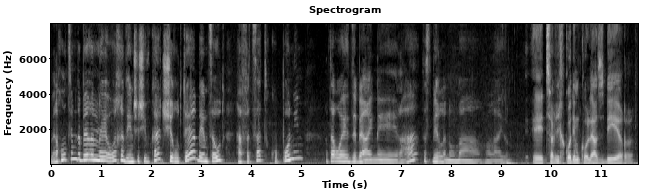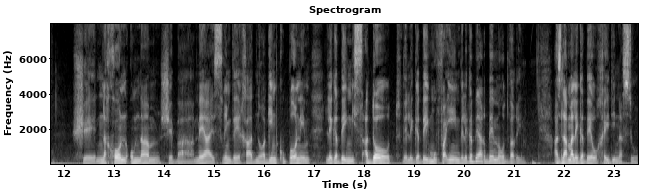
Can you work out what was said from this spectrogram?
ואנחנו רוצים לדבר על אה, עורכת דין ששיווקה את שירותיה באמצעות הפצת קופונים. אתה רואה את זה בעין רעה? תסביר לנו מה הרעיון. צריך קודם כל להסביר שנכון אמנם שבמאה ה-21 נוהגים קופונים לגבי מסעדות ולגבי מופעים ולגבי הרבה מאוד דברים. אז למה לגבי עורכי דין אסור?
